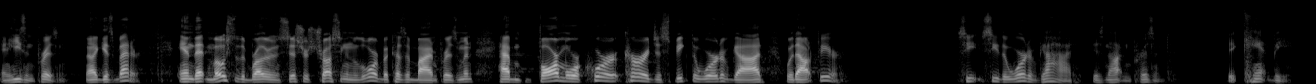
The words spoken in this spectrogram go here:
And he's in prison. Now it gets better. And that most of the brothers and sisters trusting in the Lord because of my imprisonment have far more courage to speak the word of God without fear. See, see, the word of God is not imprisoned. It can't be.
